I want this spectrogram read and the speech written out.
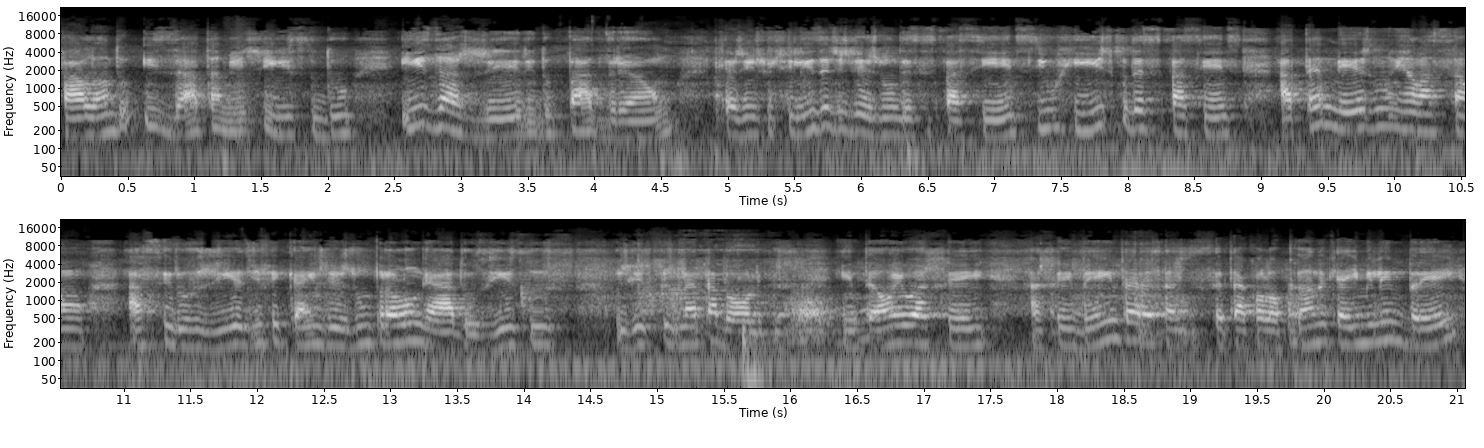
falando exatamente isso, do exagero e do padrão que a gente utiliza de jejum desses pacientes e o risco desses pacientes, até mesmo em relação à cirurgia, de ficar em jejum prolongado, os riscos os riscos metabólicos. Então eu achei, achei bem interessante que você está colocando, que aí me lembrei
